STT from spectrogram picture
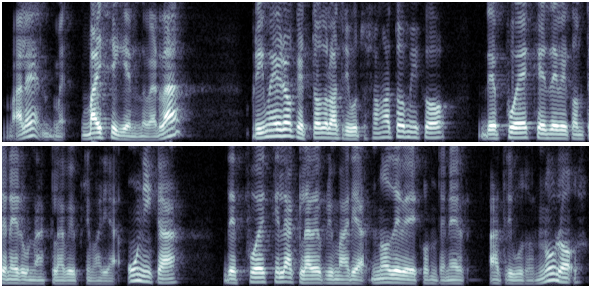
¿vale? Vais siguiendo, ¿verdad? Primero, que todos los atributos son atómicos, después que debe contener una clave primaria única, después que la clave primaria no debe contener atributos nulos,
